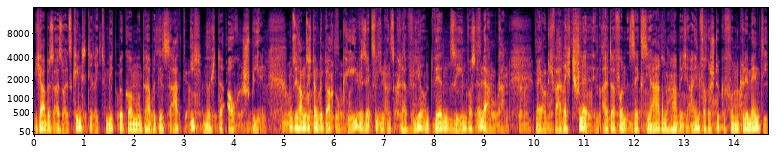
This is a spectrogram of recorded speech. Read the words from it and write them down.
Ich habe es also als Kind direkt mitbekommen und habe gesagt, ich möchte auch spielen. Und sie haben sich dann gedacht, okay, wir setzen ihn ans Klavier und werden sehen, was er lernen kann. Naja, und ich war recht schnell. Im Alter von sechs Jahren habe ich einfach einfache Stücke von Clementi,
